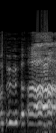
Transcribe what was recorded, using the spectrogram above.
不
